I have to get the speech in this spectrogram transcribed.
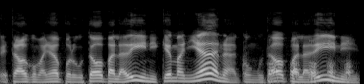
estaba acompañado por Gustavo Paladini. ¿Qué mañana con Gustavo Paladini?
